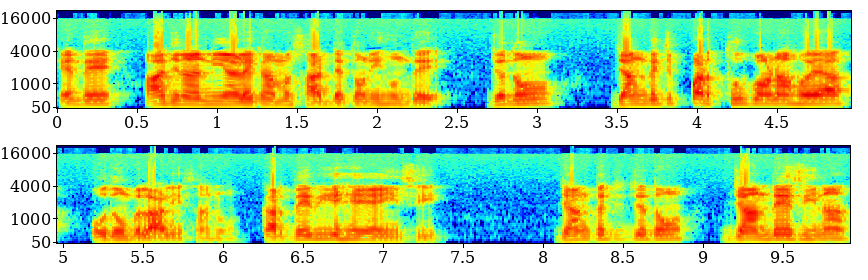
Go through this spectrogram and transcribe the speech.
ਕਹਿੰਦੇ ਆ ਜਨਾਨੀਆਂ ਵਾਲੇ ਕੰਮ ਸਾਡੇ ਤੋਂ ਨਹੀਂ ਹੁੰਦੇ। ਜਦੋਂ ਜੰਗ 'ਚ ਭੜਥੂ ਪਾਉਣਾ ਹੋਇਆ, ਉਦੋਂ ਬੁਲਾ ਲਈ ਸਾਨੂੰ। ਕਰਦੇ ਵੀ ਇਹ ਐਂ ਸੀ। ਜੰਗ 'ਚ ਜਦੋਂ ਜਾਂਦੇ ਸੀ ਨਾ,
